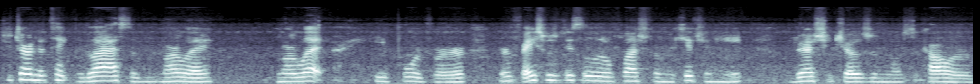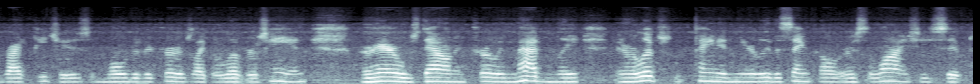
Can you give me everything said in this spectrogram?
She turned to take the glass of Merlot, Merlet he poured for her. Her face was just a little flushed from the kitchen heat. The dress she'd chosen was the collar of ripe peaches and molded her curves like a lover's hand. Her hair was down and curling maddeningly, and her lips were painted nearly the same color as the wine she sipped.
